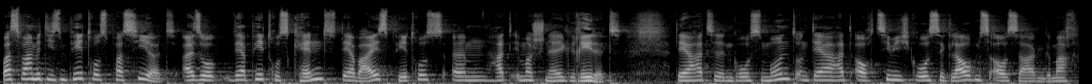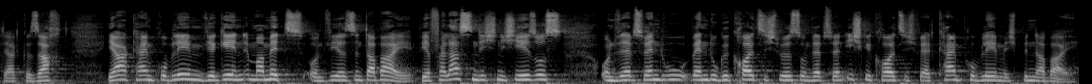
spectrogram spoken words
Was war mit diesem Petrus passiert? Also wer Petrus kennt, der weiß, Petrus ähm, hat immer schnell geredet der hatte einen großen Mund und der hat auch ziemlich große Glaubensaussagen gemacht. Der hat gesagt, ja, kein Problem, wir gehen immer mit und wir sind dabei. Wir verlassen dich nicht, Jesus. Und selbst wenn du, wenn du gekreuzigt wirst und selbst wenn ich gekreuzigt werde, kein Problem, ich bin dabei.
